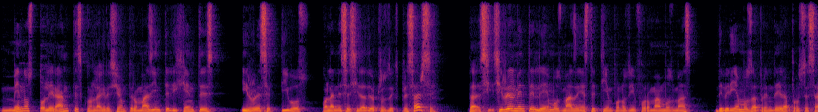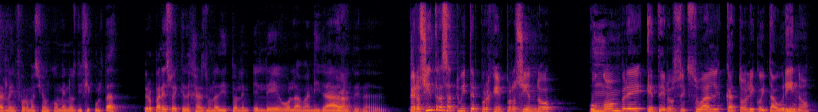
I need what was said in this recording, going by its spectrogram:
menos tolerantes con la agresión, pero más inteligentes y receptivos con la necesidad de otros de expresarse. O sea, si, si realmente leemos más en este tiempo, nos informamos más, deberíamos aprender a procesar la información con menos dificultad. Pero para eso hay que dejar de un ladito el, el ego, la vanidad. Claro. de la- Pero si entras a Twitter, por ejemplo, siendo un hombre heterosexual, católico y taurino,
